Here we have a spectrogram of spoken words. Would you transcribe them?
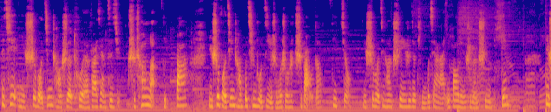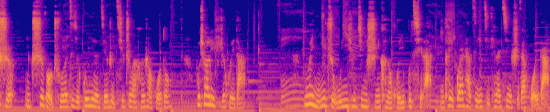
第七，你是否经常是在突然发现自己吃撑了？第八，你是否经常不清楚自己什么时候是吃饱的？第九，你是否经常吃零食就停不下来，一包零食能吃一天？第十，你是否除了自己规定的减脂期之外很少活动？不需要立即去回答，因为你一直无意识进食，你可能回忆不起来。你可以观察自己几天的进食再回答。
